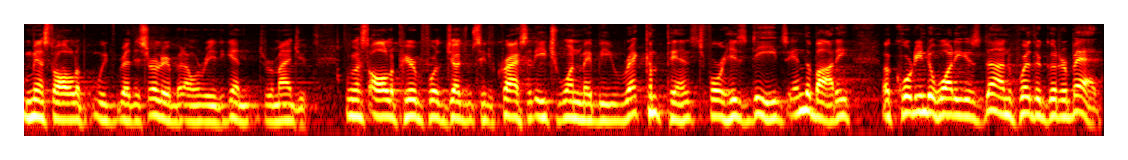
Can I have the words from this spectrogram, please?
we missed all, of, we read this earlier, but I want to read it again to remind you. We must all appear before the judgment seat of Christ, that each one may be recompensed for his deeds in the body according to what he has done, whether good or bad.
